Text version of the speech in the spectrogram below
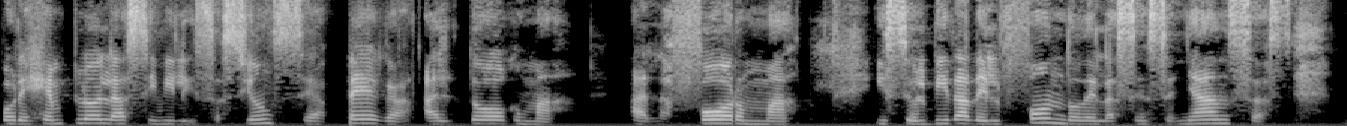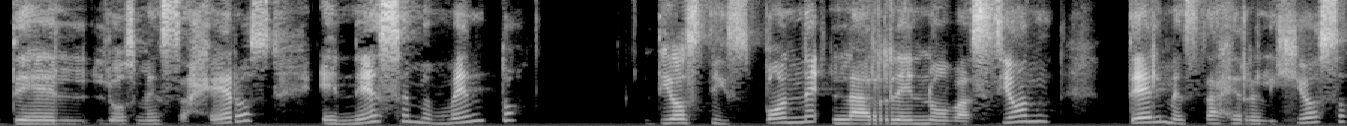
por ejemplo, la civilización se apega al dogma, a la forma y se olvida del fondo de las enseñanzas de los mensajeros, en ese momento Dios dispone la renovación del mensaje religioso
